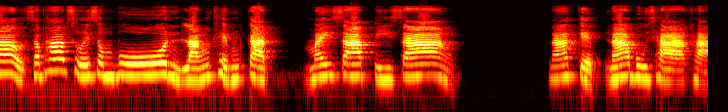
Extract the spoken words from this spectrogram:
9 สภาพสวยสมบูรณ์ หลังเข็มกัดไม่ทราบปีสร้างหน้าเก็บหน้าบูชาค่ะ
